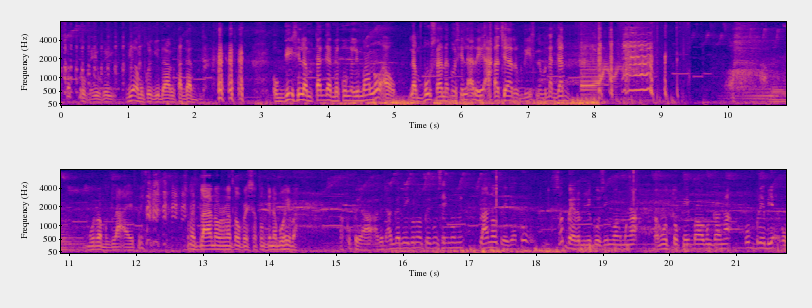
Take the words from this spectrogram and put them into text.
Sakto kayo kay di amo ko gidang tagad. Og di sila matagad na kung alimango aw. Lambusan ako sila re. Ah, siya og di sila managad. Mura maglaay pre. So may plano na to pre sa itong kinabuhi ba? Ako pre, ah, agad-agad rin ko no pre kung sa imong plano pre. Kaya ako, saber mo ko sa imong mga pangutok kay bawa mga nga pobre biya ko.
